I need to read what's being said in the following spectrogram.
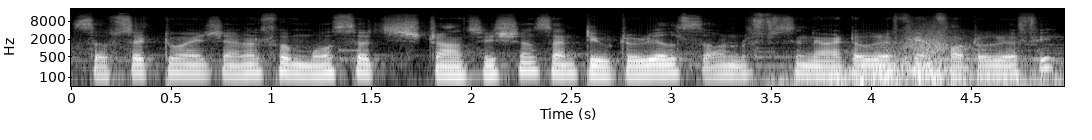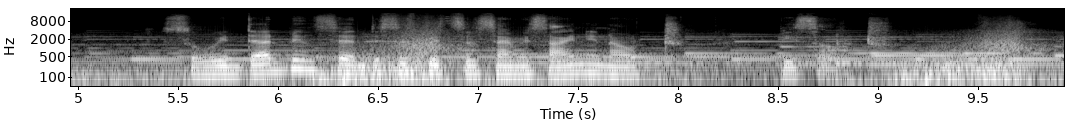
Subscribe to my channel for more such transitions and tutorials on cinematography and photography. So with that being said this is Pixel Samy signing out. Peace out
